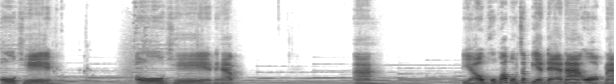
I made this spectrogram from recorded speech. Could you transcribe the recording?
โอเค โอเคนะครับ อะเดี๋ยวผมว่าผมจะเปลี่ยนแดน่าออกนะ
